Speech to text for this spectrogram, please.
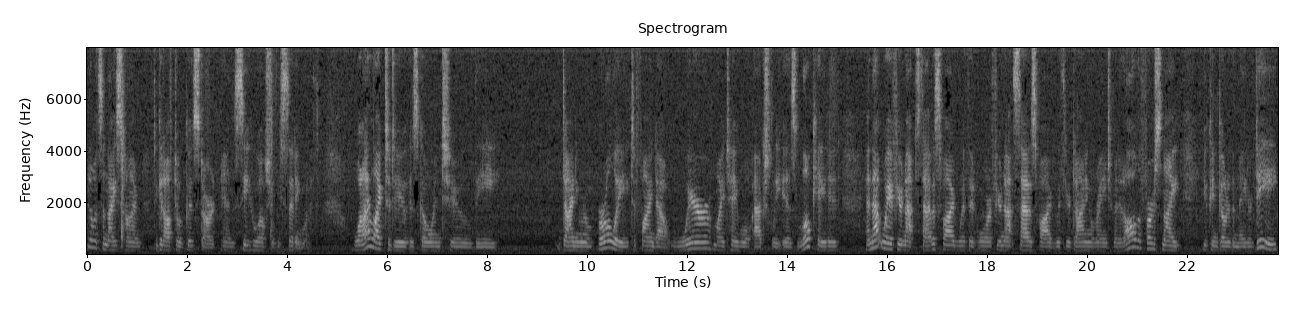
you know, it's a nice time to get off to a good start and see who else you'll be sitting with. What I like to do is go into the dining room early to find out where my table actually is located and that way, if you're not satisfied with it, or if you're not satisfied with your dining arrangement at all the first night, you can go to the maitre d',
